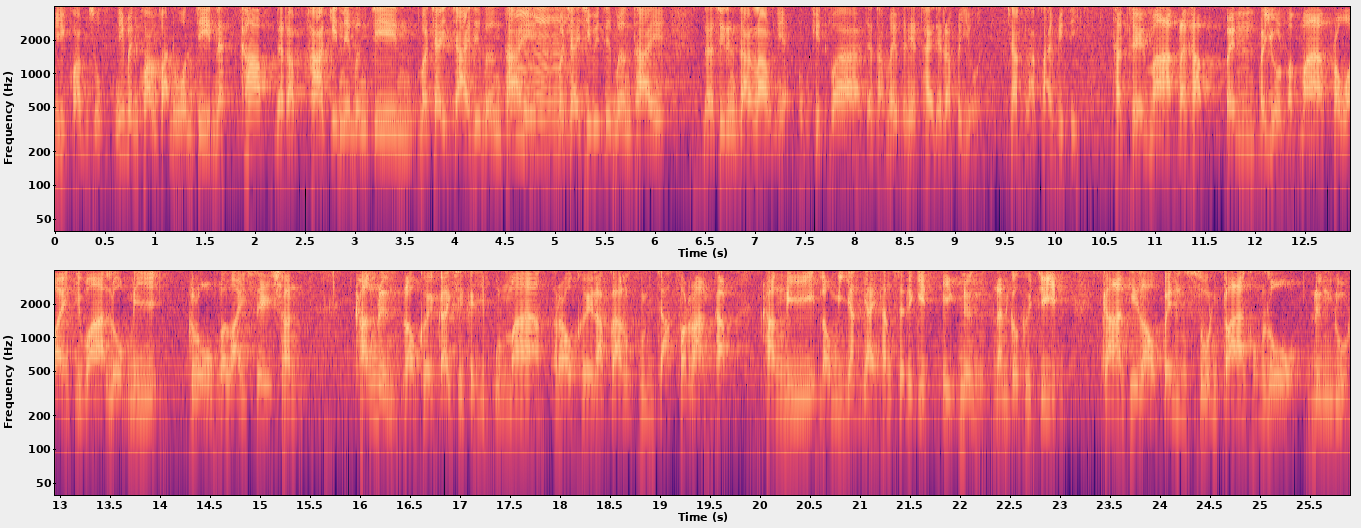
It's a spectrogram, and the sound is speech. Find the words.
มีความสุขนี่เป็นความฝันของคนจีนนะครับนะครับหากินในเมืองจีน มาใช้จ่ายที่เมืองไทย มาใช้ชีวิตที่เมืองไทยนะสิ่งต่างๆเหล่านี้ผมคิดว่าจะทำให้ประเทศไทยได้รับประโยชน์จากหลากหลายมิติครับชัดเจนมากนะครับเป็นประโยชน์มากๆ เพราะว่าอย่างที่ว่าโลกนี้ globalization ครั้งหนึ่งเราเคยใกล้ชิดกับญี่ปุ่นมาก เราเคยรับการลงทุนจากฝรั่งครับ ครั้งนี้เรามียักษ์ใหญ่ทางเศรษฐกิจอีกหนึ่ง นั่นก็คือจีน การที่เราเป็นส่วนกลางของโลก ดึงดูด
